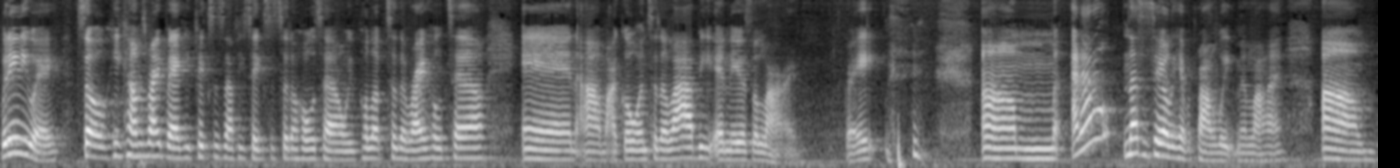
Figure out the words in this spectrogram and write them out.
But anyway, so he comes right back. He picks us up. He takes us to the hotel. And we pull up to the right hotel. And um, I go into the lobby, and there's a line, right? um, and I don't necessarily have a problem waiting in line. Um,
